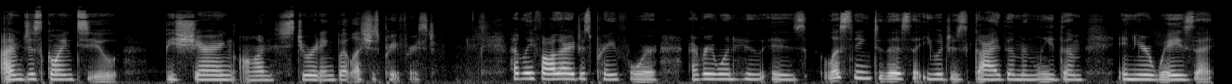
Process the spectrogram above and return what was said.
I'm just going to be sharing on stewarding, but let's just pray first. Heavenly Father, I just pray for everyone who is listening to this that you would just guide them and lead them in your ways, that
